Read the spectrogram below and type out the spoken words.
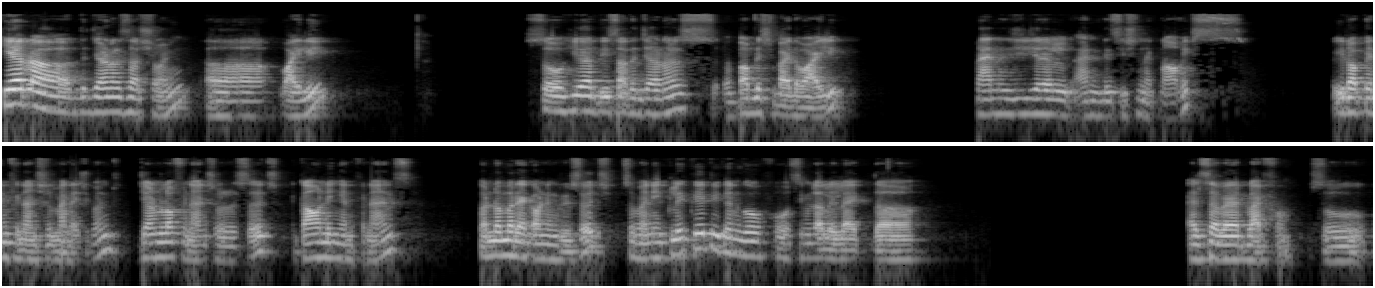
Here uh, the journals are showing uh, Wiley. So here these are the journals published by the Wiley. Managerial and Decision Economics, European Financial Management, Journal of Financial Research, Accounting and Finance, Contemporary Accounting Research. So when you click it, you can go for similarly like the Elsevier platform. So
